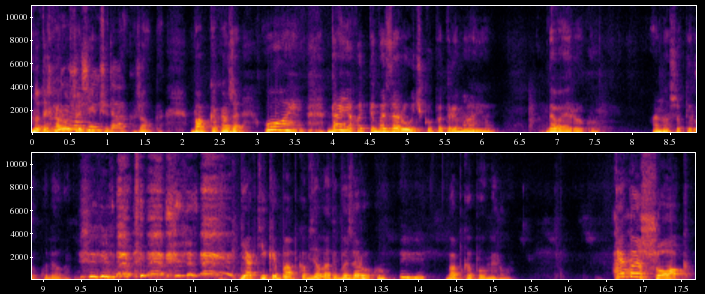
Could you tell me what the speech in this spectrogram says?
Ну, ти ж Ну, хороша може, і дівчинка, так. жалко. Бабка каже: ой, дай я хоч тебе за ручку потримаю. Давай руку. А на що ти руку дала? Як тільки бабка взяла тебе за руку, бабка померла. Тебе шок.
